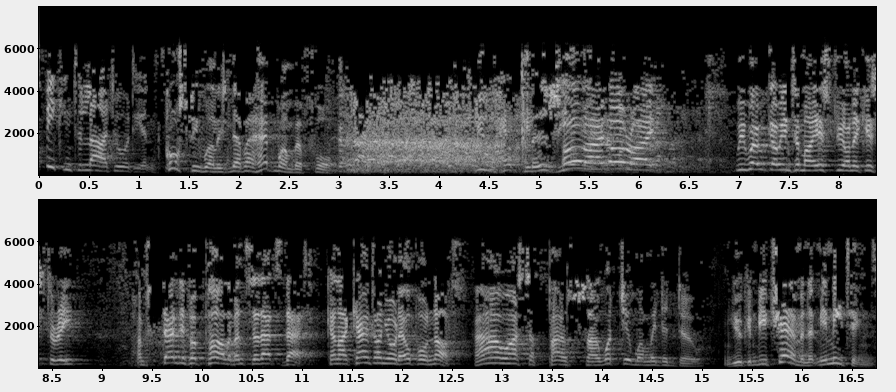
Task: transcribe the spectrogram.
speaking to large audiences. Of course he will. He's never had one before. you hecklers. You... All right, all right. We won't go into my histrionic history. I'm standing for Parliament, so that's that. Can I count on your help or not? Oh, I suppose so. What do you want me to do? You can be chairman at me meetings.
